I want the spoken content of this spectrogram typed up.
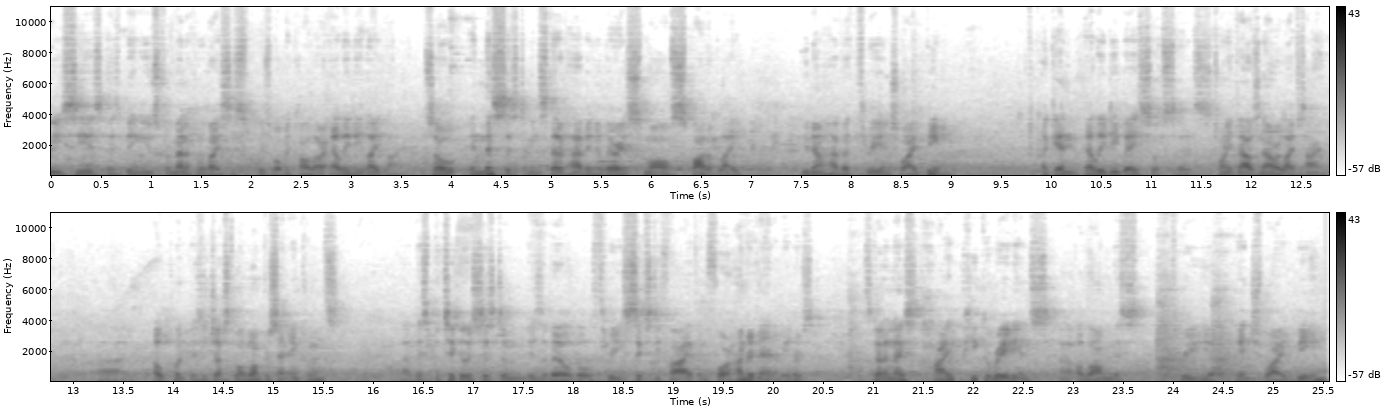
we see as, as, being used for medical devices is what we call our LED light line. So in this system, instead of having a very small spot of light, you now have a three inch wide beam. Again, LED based, so it's, it's 20,000 hour lifetime. Uh, output is adjustable in 1% increments. Uh, this particular system is available 365 and 400 nanometers. It's got a nice high peak irradiance uh, along this three uh, inch wide beam.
